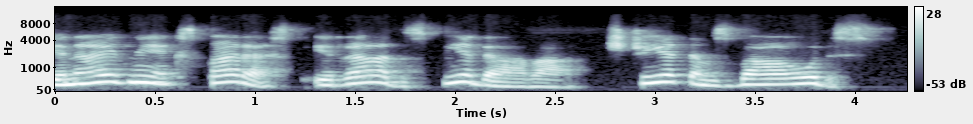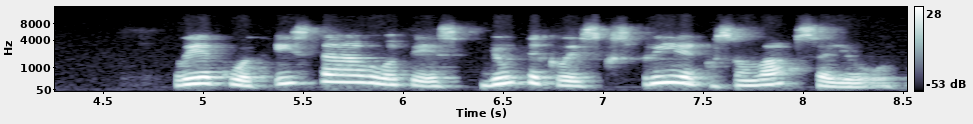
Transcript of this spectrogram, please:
ienaidnieks parasti ir rādis piedāvāt šķietams baudas, liekot iztēloties jutekliskus priekus un labsajūtu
